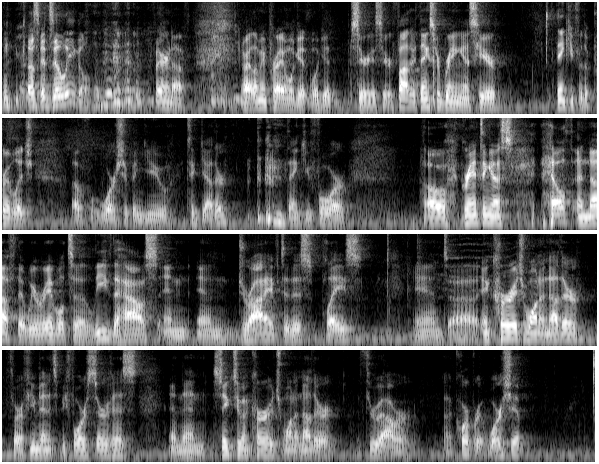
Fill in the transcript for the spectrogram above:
Because it's illegal. Fair enough. All right, let me pray and we'll get, we'll get serious here. Father, thanks for bringing us here. Thank you for the privilege of worshiping you together. Thank you for oh granting us health enough that we were able to leave the house and and drive to this place and uh, encourage one another for a few minutes before service and then seek to encourage one another through our uh, corporate worship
